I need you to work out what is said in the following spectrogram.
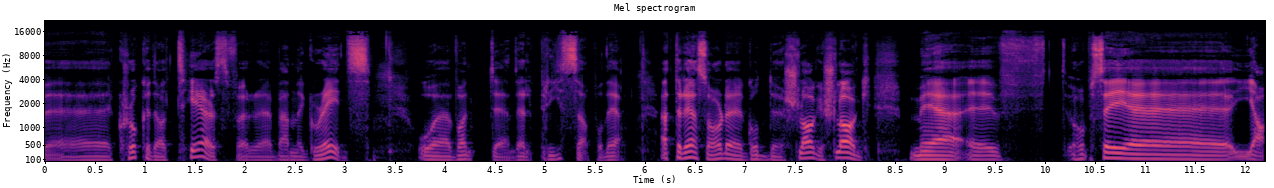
eh, 'Crocodile Tears' for eh, bandet Grades, og eh, vant en del priser på det. Etter det så har det gått eh, slag i slag med eh, f- jeg eh, ja,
